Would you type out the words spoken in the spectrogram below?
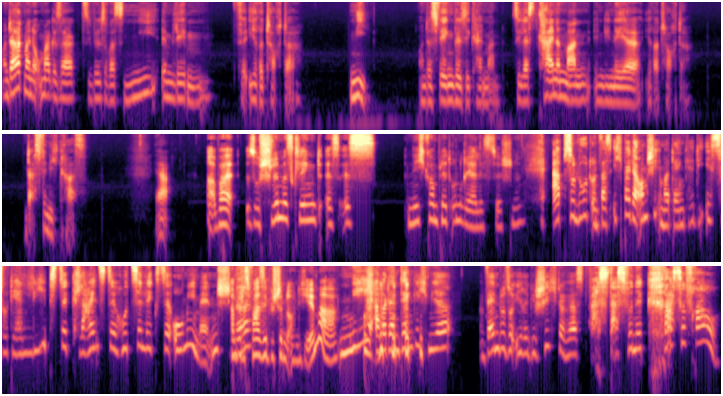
Und da hat meine Oma gesagt, sie will sowas nie im Leben für ihre Tochter. Nie. Und deswegen will sie keinen Mann. Sie lässt keinen Mann in die Nähe ihrer Tochter. Und das finde ich krass. Ja. Aber so schlimm es klingt, es ist nicht komplett unrealistisch, ne? Absolut. Und was ich bei der Omschi immer denke, die ist so der liebste, kleinste, hutzeligste Omi-Mensch. Aber ne? das war sie bestimmt auch nicht immer. Nee, aber dann denke ich mir, wenn du so ihre Geschichte hörst, was das für eine krasse Frau.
